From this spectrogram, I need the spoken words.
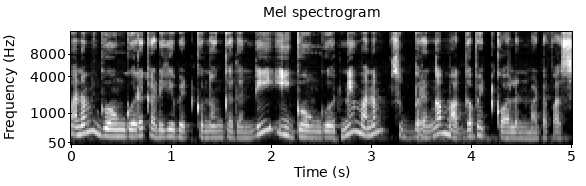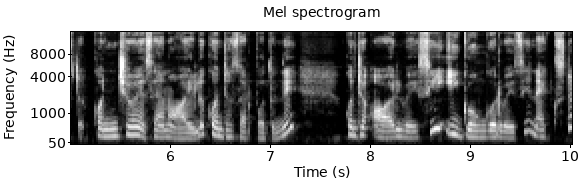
మనం గోంగూర కడిగి పెట్టుకున్నాం కదండి. ఈ గోంగూరని మనం శుభ్రంగా మగ్గ పెట్టుకోవాలన్నమాట ఫస్ట్. కొంచెం వేసాను ఆయిల్ కొంచెం సరిపోతుంది. కొంచెం ఆయిల్ వేసి ఈ గోంగూర వేసి నెక్స్ట్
